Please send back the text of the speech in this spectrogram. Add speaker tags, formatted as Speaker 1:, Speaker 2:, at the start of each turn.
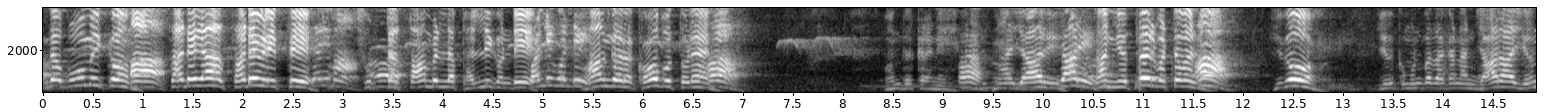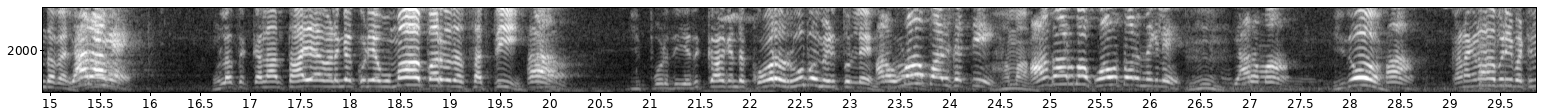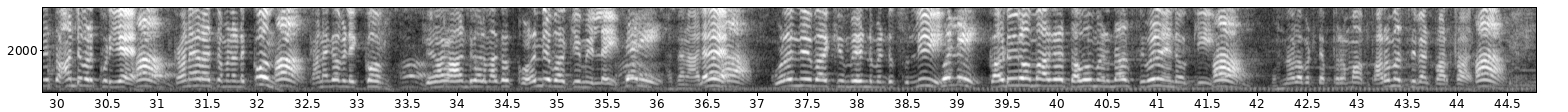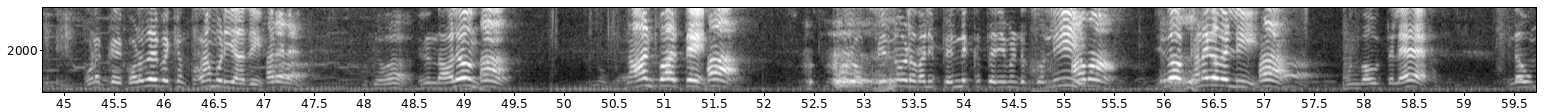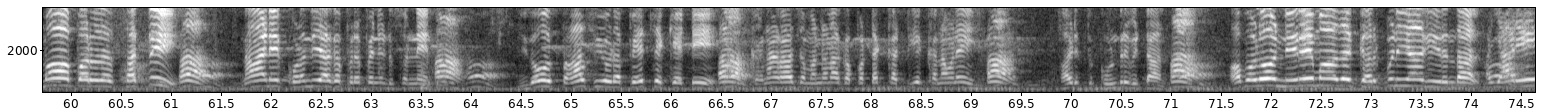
Speaker 1: இந்த பூமிக்கும். சடையா சடை விரித்து. சுட்ட சாம்பல்ல பள்ளி கொண்டு ஆங்கர கோபத்துடன் வந்திருக்கிறனே. நான் யாரு? நான் எப்பேற்பட்டவள். இதோ இதுக்கு முன்பதாக நான் யாரா இருந்தவள்? உலகத்துக்கெல்லாம் தாயா விளங்கக்கூடிய உமா பர்வத சக்தி. இப்பொழுது எதுக்காக இந்த கோர ரூபம் எடுத்துள்ளேன்?
Speaker 2: உமா பாரு சக்தி.
Speaker 1: ஆமா.
Speaker 2: ஆங்காரமா கோபத்தோட இருந்தீங்களே. யாரம்மா?
Speaker 1: இதோ கனகநாபுரி பட்டினை தாண்டு வரக்கூடிய. கனகராஜ மன்னனுக்கும். கனகவளிக்கும் சில ஆண்டுகளமாக குழந்தை பாக்கியம் இல்லை.
Speaker 2: சரி.
Speaker 1: அதனால. குழந்தை பாக்கியம் வேண்டும் என்று சொல்லி கடூரமாக தவம் இருந்தால் சிவனை நோக்கி உன்னாலப்பட்ட பிரமா பரமசிவன் பார்த்தார். உனக்கு குழந்தை பாக்கியம் தர முடியாது. இருந்தாலும் நான் பார்த்தேன். பெண்ணோட வழி பெண்ணுக்கு தெரியும் என்று சொல்லி
Speaker 2: ஆமா.
Speaker 1: இதோ கனகவல்லி உன் வகுத்துல இந்த உமா பர்வத சக்தி நானே குழந்தையாக பிறப்பேன் என்று சொன்னேன். இதோ தாசியோட பேச்சை கேட்டு. கனராஜ மன்னனாக்கப்பட்ட கட்டிய கணவனை அடித்து கொன்று விட்டான். அவளோ நிறை மாத கர்ப்பிணியாக இருந்தால்
Speaker 2: யாரு?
